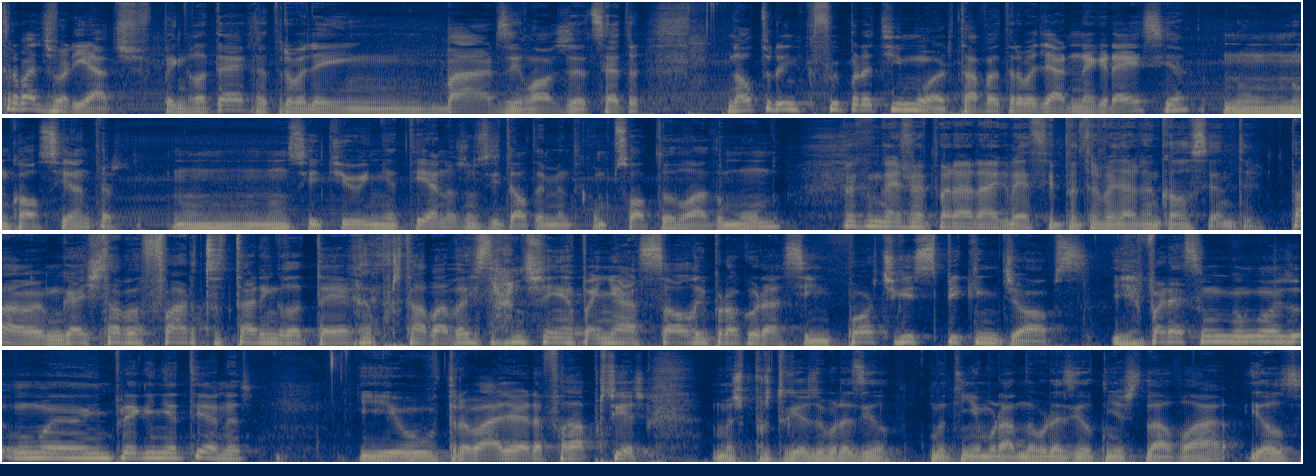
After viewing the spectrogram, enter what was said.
trabalhos variados. Para a Inglaterra, trabalhei em bares, em lojas, etc. Na altura em que fui para Timor, estava a trabalhar na Grécia, num, num call center, num, num sítio em Atenas, num sítio altamente com pessoal de todo lado do mundo. Como é que um gajo vai parar à Grécia para trabalhar num call center? Pá, um gajo estava farto de estar em Inglaterra porque estava há dois anos sem apanhar sol e procurar assim Portuguese speaking jobs e aparece um, um, um emprego em Atenas. E o trabalho era falar português, mas português do Brasil. Como eu tinha morado no Brasil, tinha estudado lá, eles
